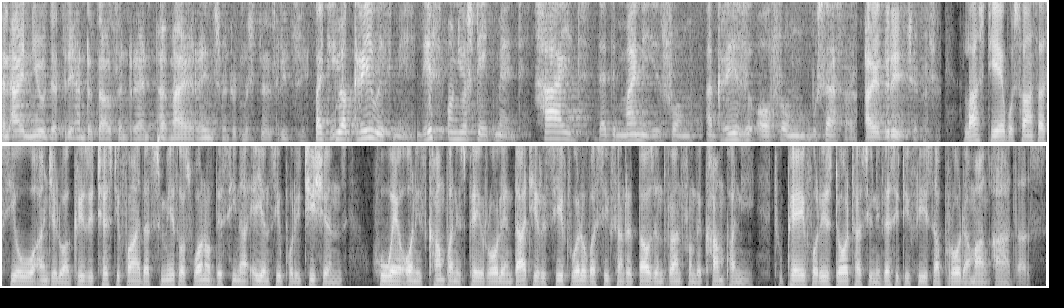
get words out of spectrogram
And I knew that 300,000 rand per my arrangement with Mr. Agrizi. But you agree with me, this on your statement hides that the money is from Agrizi or from Bosasa. I agree, Chairperson. Last year, Bosasa CEO Angelo Agrizi testified that Smith was one of the senior ANC politicians who were on his company's payroll and that he received well over 600,000 rand from the company to pay for his daughter's university fees abroad, among others.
